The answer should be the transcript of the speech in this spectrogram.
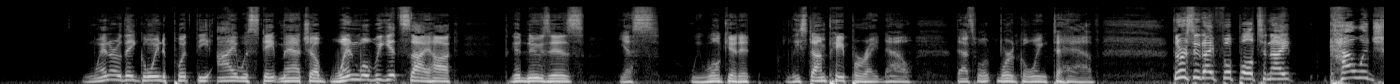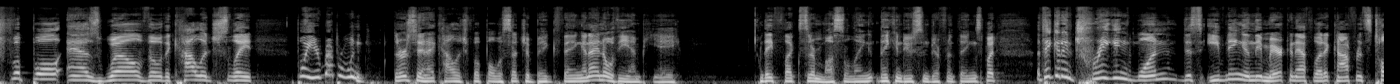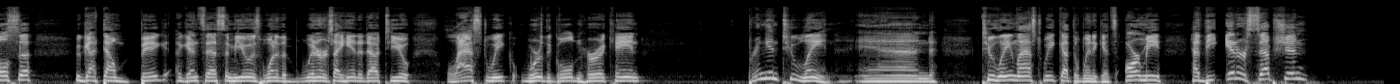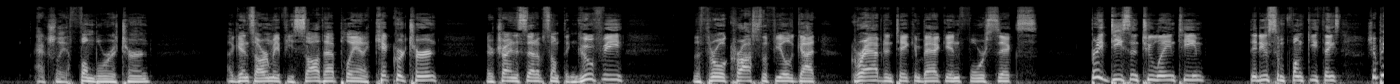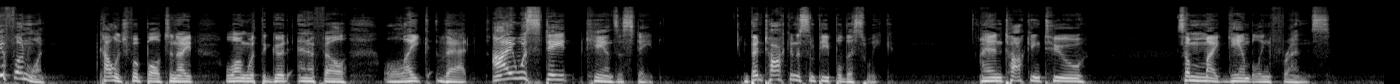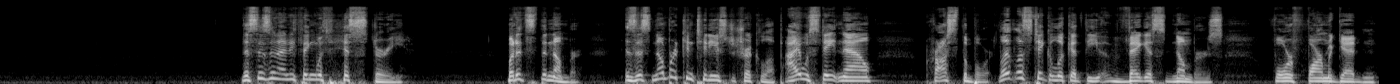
When are they going to put the Iowa State matchup? When will we get Cyhawk? The good news is, yes, we will get it, at least on paper right now. That's what we're going to have. Thursday night football tonight college football as well, though the college slate. Boy, you remember when Thursday night college football was such a big thing? And I know the NBA, they flex their muscling, they can do some different things. But I think an intriguing one this evening in the American Athletic Conference, Tulsa, who got down big against SMU, is one of the winners I handed out to you last week, were the Golden Hurricane. Bring in Tulane. And Tulane last week got the win against Army, had the interception, actually a fumble return against Army. If you saw that play on a kick return, they're trying to set up something goofy. The throw across the field got grabbed and taken back in 4 6. Pretty decent Tulane team. They do some funky things. Should be a fun one. College football tonight, along with the good NFL like that. Iowa State, Kansas State. Been talking to some people this week and talking to some of my gambling friends. This isn't anything with history but it's the number. As this number continues to trickle up, Iowa State now across the board. Let, us take a look at the Vegas numbers for Farmageddon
